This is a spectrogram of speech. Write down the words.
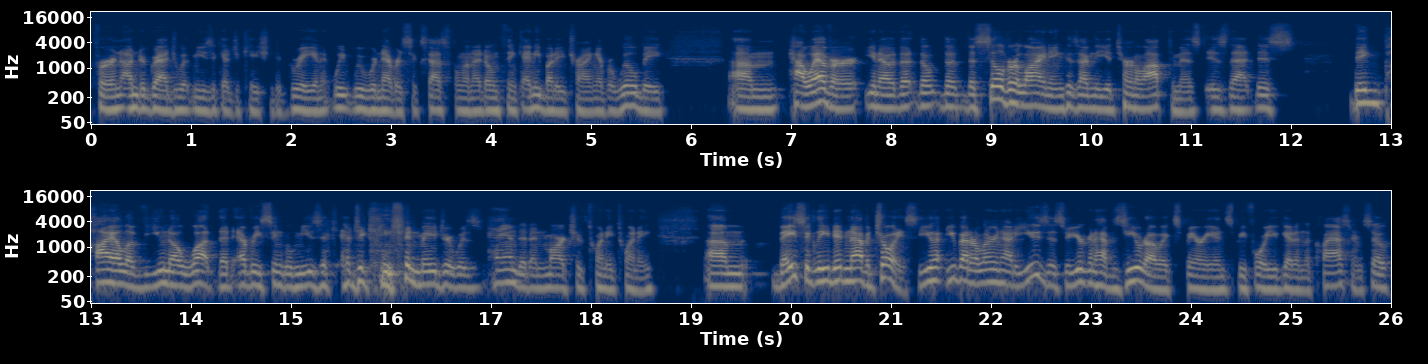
for an undergraduate music education degree. And it, we, we were never successful. And I don't think anybody trying ever will be. Um, however, you know, the the the, the silver lining, because I'm the eternal optimist, is that this big pile of you know what that every single music education major was handed in March of 2020 um, basically didn't have a choice. You you better learn how to use this, or you're going to have zero experience before you get in the classroom. So,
